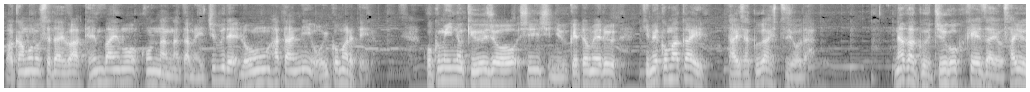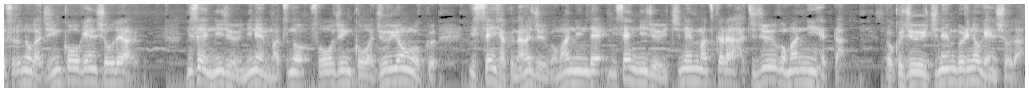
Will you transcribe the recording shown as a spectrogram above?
若者世代は転売も困難なため一部でローン破綻に追い込まれている。国民の窮状を真摯に受け止めるきめ細かい対策が必要だ。長く中国経済を左右するのが人口減少である。2022年末の総人口は14億1175万人で2021年末から85万人減った。61年ぶりの減少だ。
